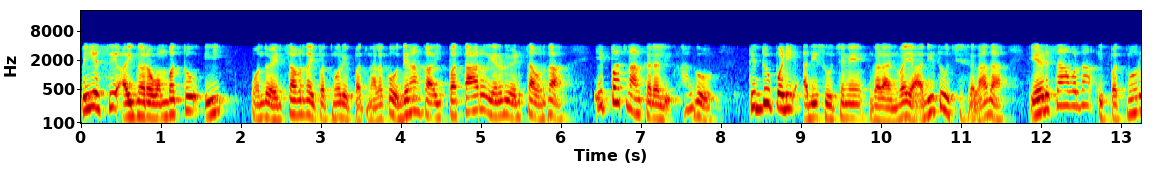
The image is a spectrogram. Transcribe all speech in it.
ಪಿ ಎಸ್ ಸಿ ಐದುನೂರ ಒಂಬತ್ತು ಇ ಒಂದು ಎರಡು ಸಾವಿರದ ಇಪ್ಪತ್ತ್ಮೂರು ಇಪ್ಪತ್ತ್ನಾಲ್ಕು ದಿನಾಂಕ ಇಪ್ಪತ್ತಾರು, ಎರಡು ಎರಡು ಸಾವಿರದ ಇಪ್ಪತ್ತ್ನಾಲ್ಕರಲ್ಲಿ ಹಾಗೂ ತಿದ್ದುಪಡಿ ಅಧಿಸೂಚನೆಗಳ ಅನ್ವಯ ಅಧಿಸೂಚಿಸಲಾದ ಎರಡು ಸಾವಿರದ ಇಪ್ಪತ್ತ್ಮೂರು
